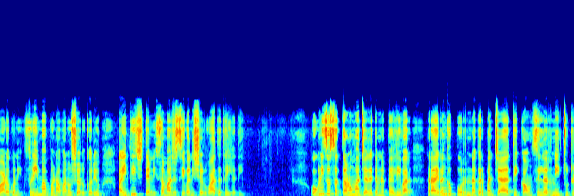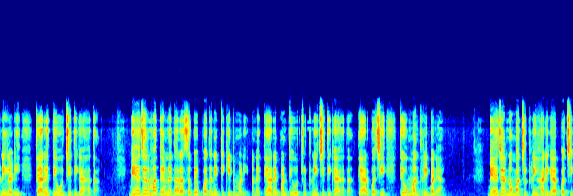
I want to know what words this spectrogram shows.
બાળકોને ફ્રીમાં ભણાવવાનું શરૂ કર્યું. અહીંથી જ તેમની સમાજ સેવાની શરૂઆત થઈ હતી. ઓગણીસો સત્તાણુંમાં જ્યારે તેમણે પહેલીવાર રાયરંગપુર નગર પંચાયતથી કાઉન્સિલરની ચૂંટણી લડી, ત્યારે તેઓ જીતી ગયા હતા. બે હજારમાં તેમને ધારાસભ્ય પદની ટિકિટ મળી અને ત્યારે પણ તેઓ ચૂંટણી જીતી ગયા હતા. ત્યાર પછી તેઓ મંત્રી બન્યા. બે હજાર નવમાં ચૂંટણી હારી ગયા પછી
